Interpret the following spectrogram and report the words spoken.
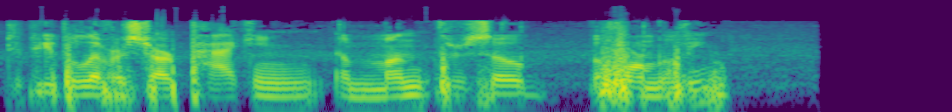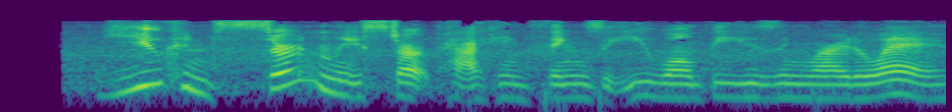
Do people ever start packing a month or so before moving? You can certainly start packing things that you won't be using right away.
